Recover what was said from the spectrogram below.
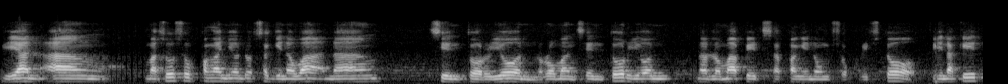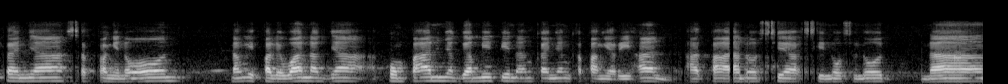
Yan ang masusumpangan nyo sa ginawa ng centurion, Roman centurion, na lumapit sa Panginoong Kristo. Pinakita niya sa Panginoon nang ipaliwanag niya kung paano niya gamitin ang kanyang kapangyarihan at paano siya sinusunod ng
